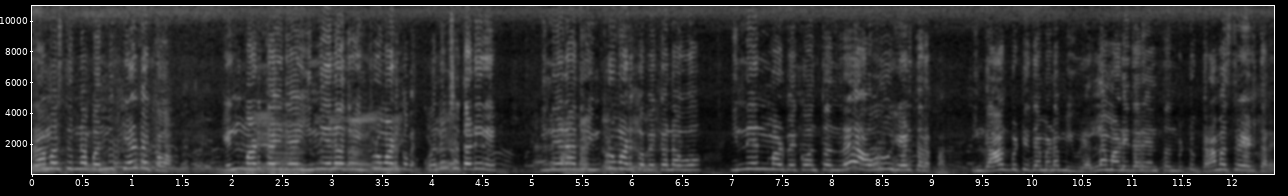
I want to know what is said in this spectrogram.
ಗ್ರಾಮಸ್ಥರನ್ನ ಬಂದು ಕೇಳಬೇಕು. ಹೆಂಗ್ ಮಾಡ್ತಾ ಇದೆ ಇನ್ನೇನಾದರೂ ಇಂಪ್ರೂವ್ ಮಾಡ್ಕೋಬೇಕು. ಒಂದು ನಿಮಿಷ ತಡೀರಿ. ಇನ್ನೇನಾದರೂ ಇಂಪ್ರೂವ್ ಮಾಡ್ಕೋಬೇಕಾ ನಾವು? ಇನ್ನೇನ್ ಮಾಡಬೇಕು ಅಂತಂದ್ರೆ ಅವರು ಹೇಳ್ತಾರಪ್ಪ. ಹಿಂಗಾಗ್ಬಿಟ್ಟಿದೆ ಮೇಡಮ್, ಇವರೆಲ್ಲ ಮಾಡಿದ್ದಾರೆ ಅಂತಂದ್ಬಿಟ್ಟು ಗ್ರಾಮಸ್ಥರು ಹೇಳ್ತಾರೆ.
